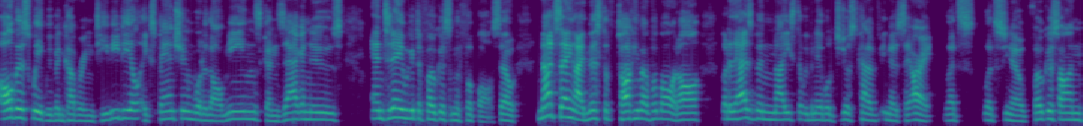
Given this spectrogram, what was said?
All this week, we've been covering TV deal, expansion, what it all means, Gonzaga news, and today we get to focus on the football. So, not saying I missed the, talking about football at all, but it has been nice that we've been able to just kind of, you know, say, all right, let's let's, you know, focus on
